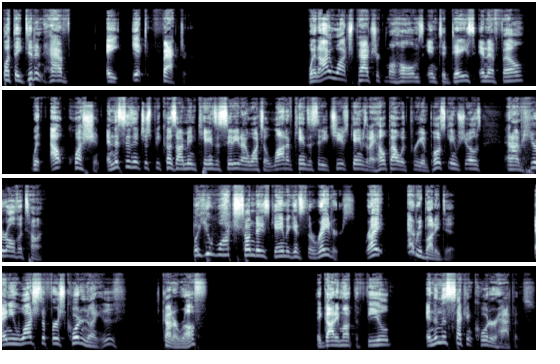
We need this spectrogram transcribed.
but they didn't have a it factor. When I watch Patrick Mahomes in today's NFL, without question, and this isn't just because I'm in Kansas City and I watch a lot of Kansas City Chiefs games and I help out with pre and post game shows and I'm here all the time. But you watched Sunday's game against the Raiders, right? Everybody did. And you watched the first quarter and like, it's kind of rough. They got him off the field. And then the second quarter happens.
